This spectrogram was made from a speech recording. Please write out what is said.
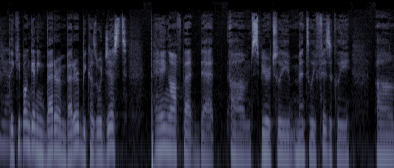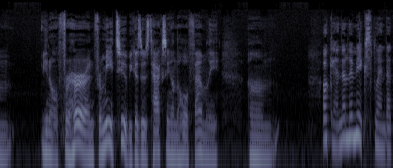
Yeah. they keep on getting better and better because we're just paying off that debt um, spiritually mentally physically um, you know, for her and for me too, because it was taxing on the whole family. Um, Okay, and then let me explain that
